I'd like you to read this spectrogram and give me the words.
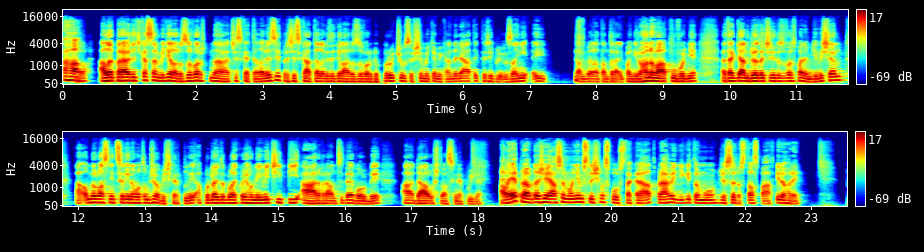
Aha, No, ale právě teďka jsem viděl rozhovor na české televizi, protože česká televize dělá rozhovor doporučuju se všemi těmi kandidáty, kteří byli uznaní. I tam byla tam teda i paní Rohanová původně, a tak dělali dodatečný rozhovor s panem Divišem a on byl vlastně celý jenom o tom, že ho vyškrtli a podle mě to byl jako jeho největší PR v rámci té volby a dál už to asi nepůjde. ale je pravda, že já jsem o něm slyšel spoustakrát právě díky tomu, že se dostal zpátky do hry.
